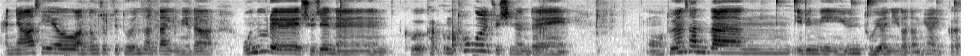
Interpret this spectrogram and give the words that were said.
안녕하세요. 안동접지 도연산당입니다. 오늘의 주제는 그 가끔 톡을 주시는데 어, 도연산당 이름이 윤도연이거든요. 그러니까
